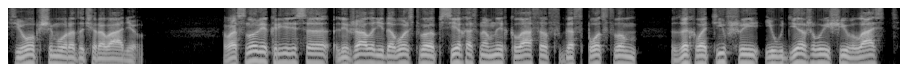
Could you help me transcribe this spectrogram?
всеобщему разочарованию. В основе кризиса лежало недовольство всех основных классов господством захватившей и удерживающей власть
